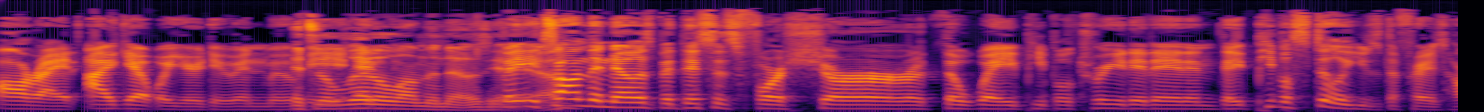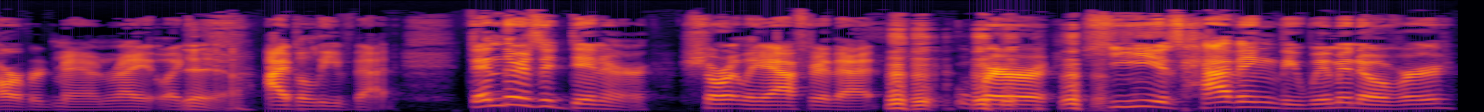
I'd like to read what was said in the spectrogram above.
all right, I get what you're doing, movie. It's a little And- on the nose. Yeah, but it's yeah. on the nose, but this is for sure the way people treated it, and they people still use the phrase Harvard man, right? Like, Yeah, yeah. I believe that. Then there's a dinner shortly after that where he is having the women over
